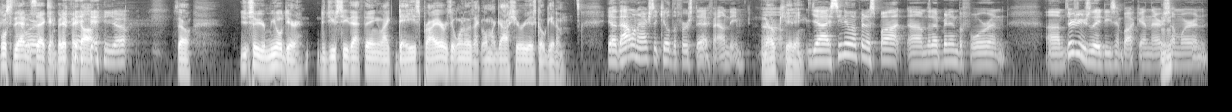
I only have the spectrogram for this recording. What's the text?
we'll see that in a second, but it paid off. yep. So, you, so your mule deer, did you see that thing like days prior? Or was it one of those like, oh my gosh, here he is, go get him? Yeah, that one I actually killed the first day I found him. No Um, kidding. Yeah, I seen him up in a spot um, that I've been in before, and um, there's usually a decent buck in there Mm-hmm. somewhere. And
